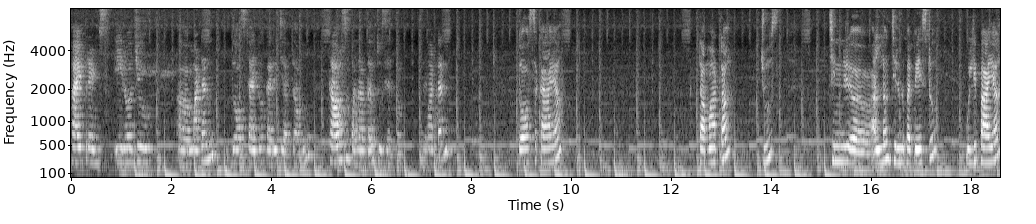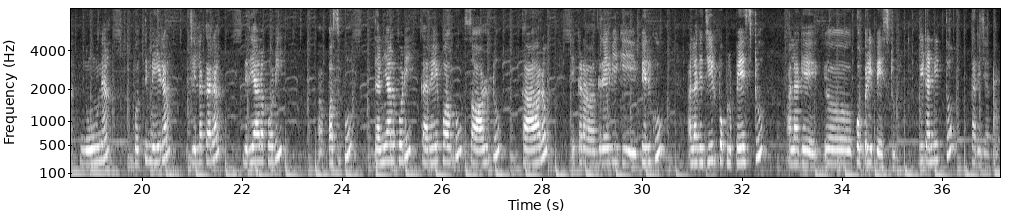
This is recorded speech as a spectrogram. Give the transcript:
Hi friends ఈరోజు mutton దోసకాయతో curry చేద్దాము. కావాల్సిన పదార్థాలు చూసేద్దాం. మటన్. దోసకాయ టమాటా జ్యూస్ చిన్ని అల్లం చిన్నులపాయ పేస్టు ఉల్లిపాయ నూనె కొత్తిమీర జీలకర్ర మిరియాల పొడి పసుపు ధనియాల పొడి కరివేపాకు సాల్టు కారం ఇక్కడ గ్రేవీకి పెరుగు అలాగే జీడిపప్పుల పేస్టు అలాగే కొబ్బరి పేస్టు. వీటన్నిటితో కర్రీ చేద్దాం.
